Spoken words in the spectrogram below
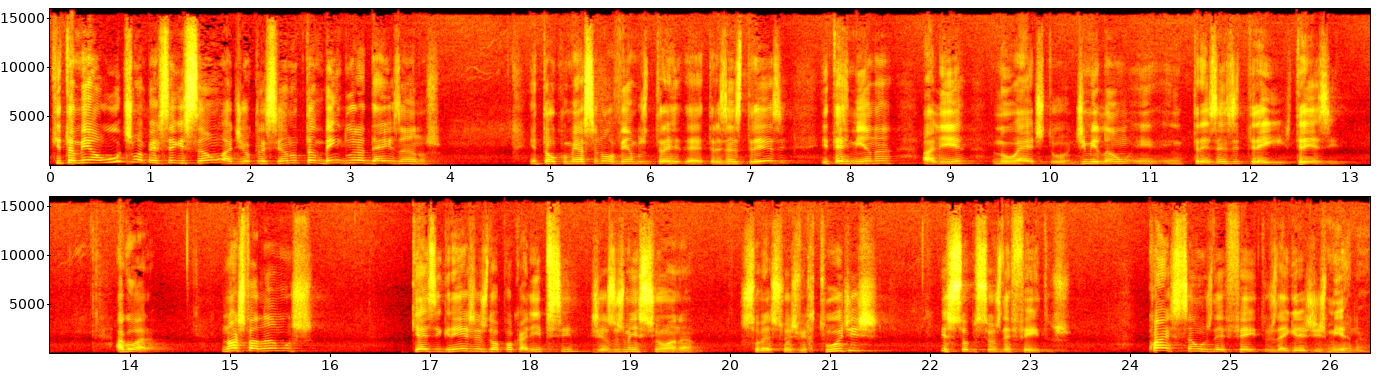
que também a última perseguição, a Diocleciano, também dura 10 anos. Então começa em novembro de 313 é, e termina ali no Édito de Milão em 313. Agora, nós falamos que as igrejas do Apocalipse, Jesus menciona sobre as suas virtudes e sobre os seus defeitos. Quais são os defeitos da igreja de Esmirna?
